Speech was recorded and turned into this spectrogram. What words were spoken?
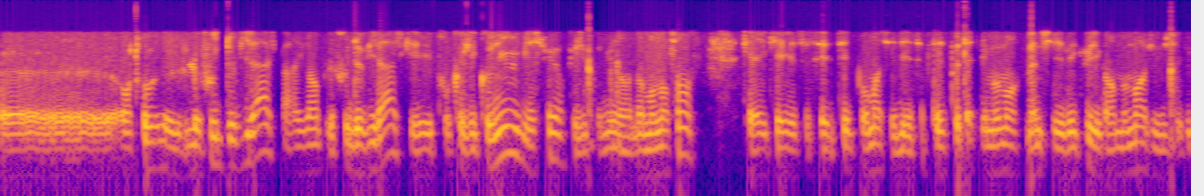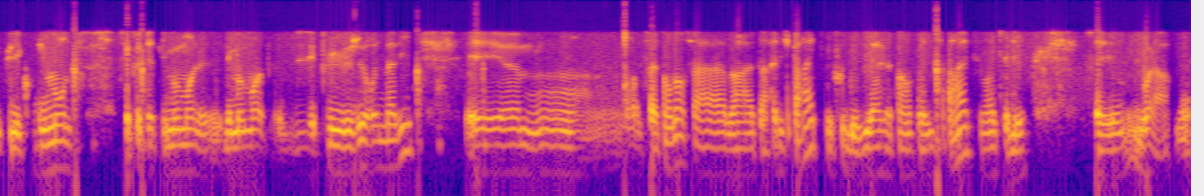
on trouve le foot de village, par exemple, le foot de village, qui est, que j'ai connu, bien sûr, que j'ai connu dans mon enfance. Pour moi, c'est peut-être les moments, même si j'ai vécu les grands moments, j'ai vécu les coupes du monde, c'est peut-être les moments, les, moments les plus heureux de ma vie. Et euh, ça a tendance à, à disparaître. Le foot de village a tendance à disparaître. C'est vrai qu'il y a des, voilà. Donc,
